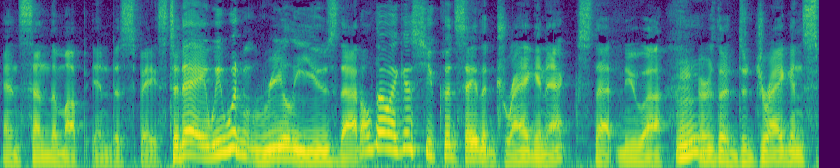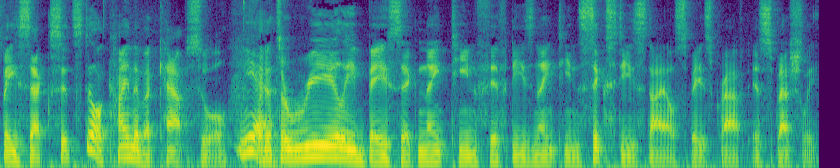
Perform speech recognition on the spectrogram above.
and send them up into space. Today, we wouldn't really use that, although I guess you could say that Dragon X, that new, uh, Hmm? or the, the Dragon SpaceX, it's still kind of a capsule, Yeah. but it's a really basic 1950s, 1960s style spacecraft, especially.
